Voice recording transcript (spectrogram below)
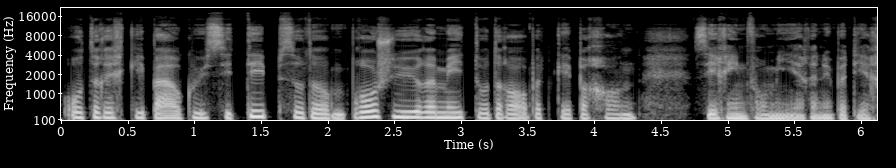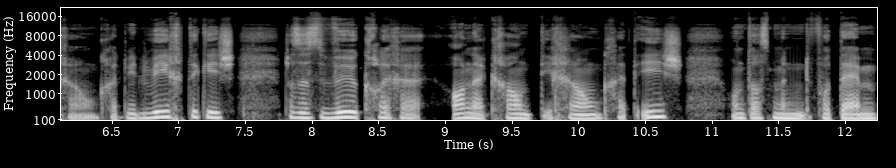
Oder ich gebe auch gewisse Tipps oder Broschüren mit, wo der Arbeitgeber kann sich informieren über die Krankheit. Weil wichtig ist, dass es wirklich eine anerkannte Krankheit ist und dass man von dem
